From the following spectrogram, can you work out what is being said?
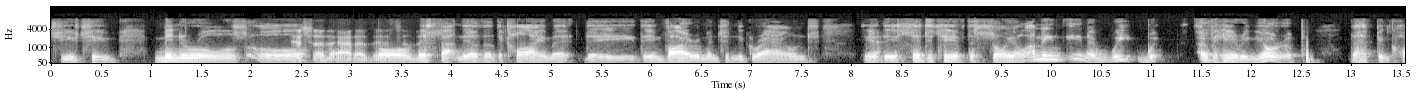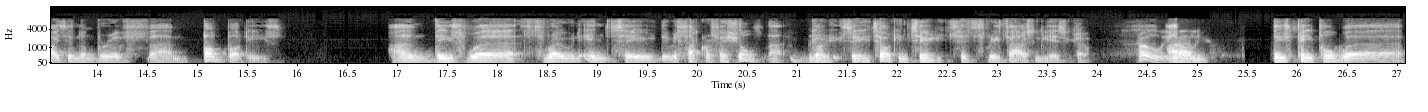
due to minerals or this or that or this. or this, that, and the other, the climate, the the environment in the ground, you know, Yeah. the acidity of the soil. I mean, you know, we, we over here in Europe, there have been quite a number of um, bog bodies, and these were thrown into they were sacrificial. That Mm-hmm. so you're talking two to three thousand years ago. holy, Um, holy. these people were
